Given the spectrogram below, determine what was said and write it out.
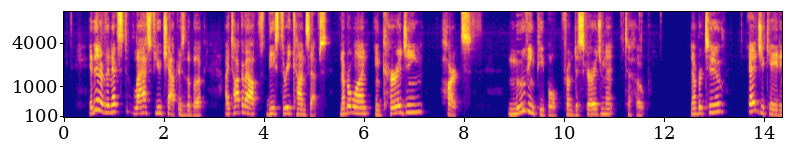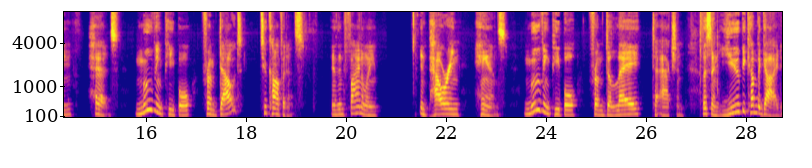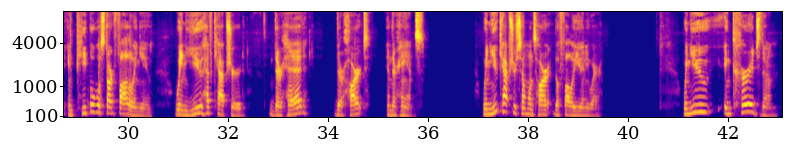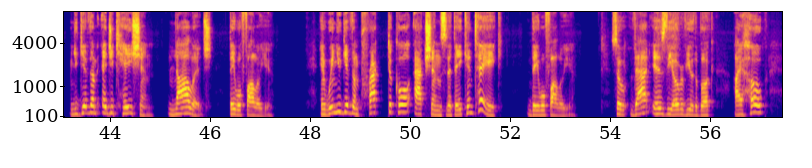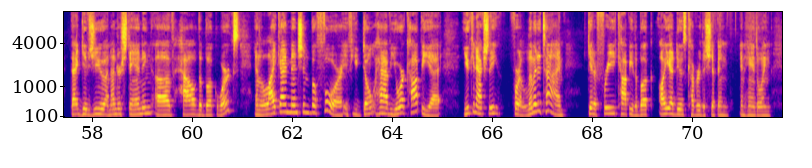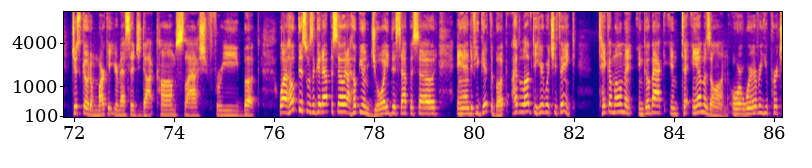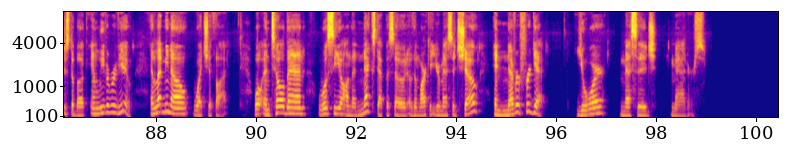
And then over the next last few chapters of the book, I talk about these three concepts. Number one, encouraging hearts, moving people from discouragement to hope. Number two, educating heads, moving people from doubt to confidence. And then finally, empowering hands, moving people from delay to action. Listen, you become the guide, and people will start following you when you have captured their head, their heart, and their hands. When you capture someone's heart, they'll follow you anywhere. When you encourage them, when you give them education, knowledge, they will follow you. And when you give them practical actions that they can take, they will follow you. So that is the overview of the book. I hope that gives you an understanding of how the book works. And like I mentioned before, if you don't have your copy yet, you can actually, for a limited time, get a free copy of the book. All you got to do is cover the shipping and handling. Just go to marketyourmessage.com slash free book. Well, I hope this was a good episode. I hope you enjoyed this episode. And if you get the book, I'd love to hear what you think take a moment and go back into Amazon or wherever you purchased the book and leave a review. and let me know what you thought. Well, until then, we'll see you on the next episode of the Market Your Message show. And never forget, your message matters.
